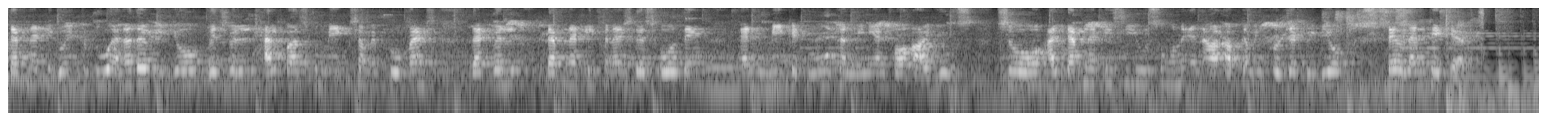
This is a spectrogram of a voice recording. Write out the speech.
definitely going to do another video which will help us to make some improvements that will definitely finish this whole thing and make it more convenient for our use. So I'll definitely see you soon in our upcoming project video. Till then take care.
